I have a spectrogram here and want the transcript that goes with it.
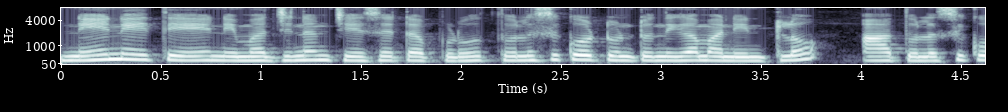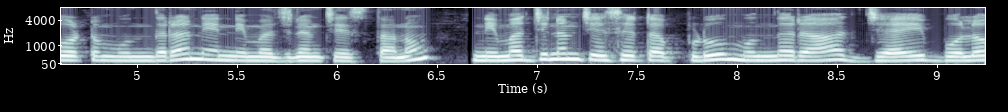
నేనైతే నిమజ్జనం చేసేటప్పుడు తులసి కోట ఉంటుందిగా మన ఇంట్లో ఆ తులసి కోట ముందర నేను నిమజ్జనం చేస్తాను. నిమజ్జనం చేసేటప్పుడు ముందర జై బొలో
